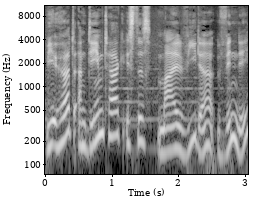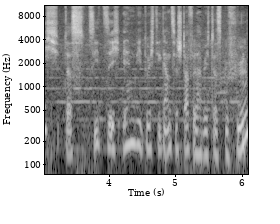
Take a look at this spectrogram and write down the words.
Wie ihr hört, an dem Tag ist es mal wieder windig. Das zieht sich irgendwie durch die ganze Staffel, habe ich das Gefühl.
